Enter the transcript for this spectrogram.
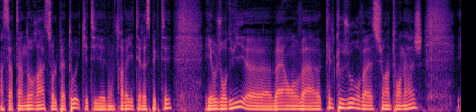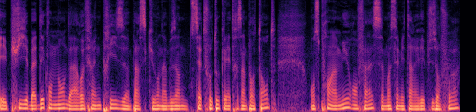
un certain aura sur le plateau et qui était dont le travail était respecté et aujourd'hui euh, bah, on va quelques jours on va sur un tournage et puis bah, dès qu'on demande à refaire une prise parce qu'on a besoin de cette photo qu'elle est très importante on se prend un mur en face moi ça m'est arrivé plusieurs fois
